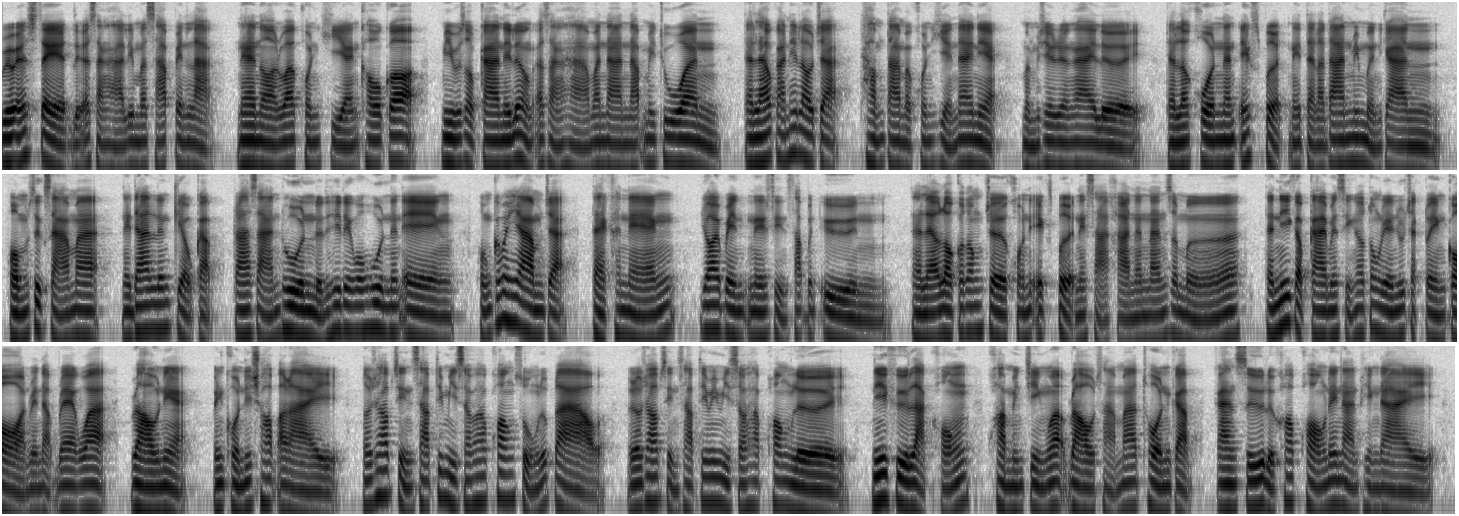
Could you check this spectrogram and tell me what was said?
real estate หรืออสังหาริมทรัพย์เป็นหลัก แน่นอนว่าคนเขียนเขาก็มีประสบการณ์ในเรื่องของอสังหามานานนับไม่ถ้วน แต่แล้วการที่เราจะทำตามแบบคนเขียนได้เนี่ย มันไม่ใช่เรื่องง่ายเลย แต่ละคนนั้นเอ็กซ์เพรสในแต่ละด้านไม่เหมือนกัน ผมศึกษามาในด้านเรื่องเกี่ยวกับตราสารทุนหรือที่เรียกว่าหุ้นนั่นเอง ผมก็พยายามจะแตกแขนงย่อยเป็นในสินทรัพย์อื่นๆ แต่แล้วเราก็ต้องเจอคนที่เอ็กซ์เพรสในสาขานั้นๆเสมอ แต่นี่กับกลายเป็นสิ่งที่เราต้องเรียนรู้จักตัวเองก่อนเป็นอันดับแรกว่า เราเนี่ยเป็นคนที่ชอบอะไร เราชอบสินทรัพย์ที่มีสภาพคล่องสูงหรือเปล่า หรือเราชอบสินทรัพย์ที่ไม่มีสภาพคล่องเลย นี่คือหลักของความเป็นจริงว่าเราสามารถทนกับ การซื้อหรือครอบครองได้นานเพียงใด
